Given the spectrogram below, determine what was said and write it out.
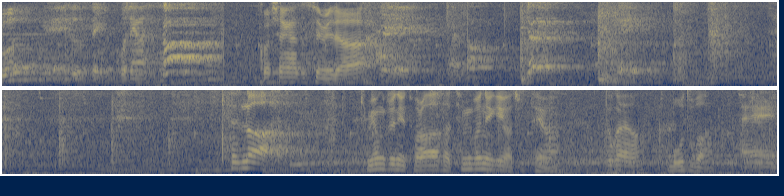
To say 고생하셨습니다. 고생하셨습니다. 됐습니다. 김영준이 돌아와서 팀 분위기가 좋대요. 누가요? 모두가. 에이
